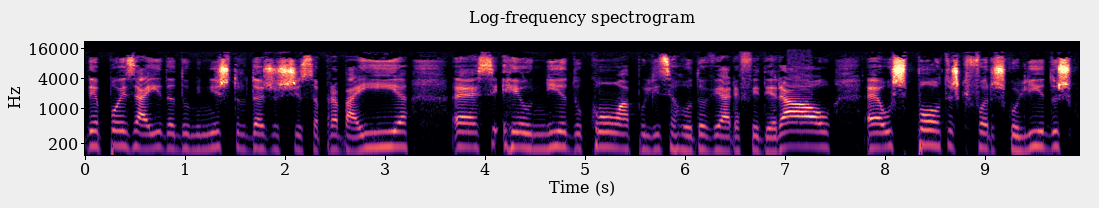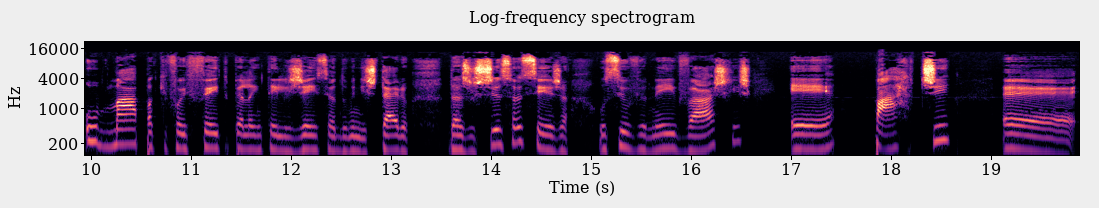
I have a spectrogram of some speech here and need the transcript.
depois a ida do ministro da Justiça para Bahia, é, se, reunido com a Polícia Rodoviária Federal, é, os pontos que foram escolhidos, o mapa que foi feito pela inteligência do Ministério da Justiça, ou seja, o Silvio Ney Vasques é parte é,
